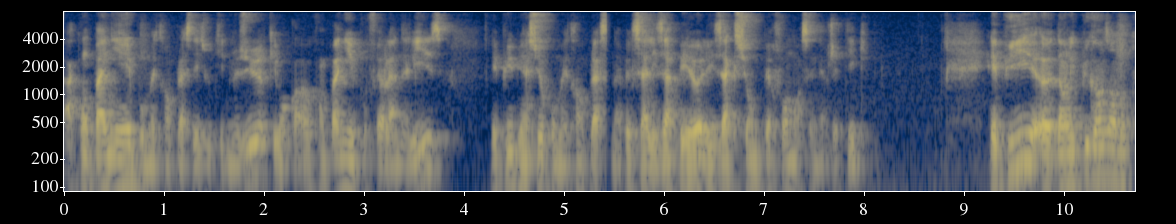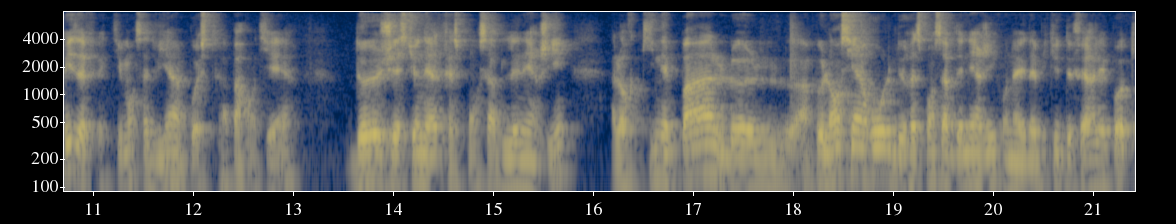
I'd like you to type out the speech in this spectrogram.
accompagner pour mettre en place les outils de mesure, qui vont accompagner pour faire l'analyse, et puis bien sûr pour mettre en place, on appelle ça les APE, les actions de performance énergétique. Et puis euh, dans les plus grandes entreprises, effectivement, ça devient un poste à part entière de gestionnaire responsable de l'énergie, alors qui n'est pas un peu l'ancien rôle de responsable d'énergie qu'on avait d'habitude de faire à l'époque,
